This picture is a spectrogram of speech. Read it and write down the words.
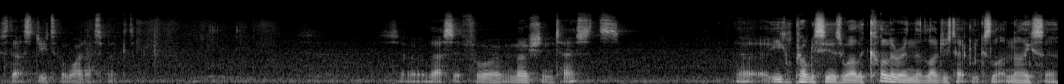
so that's due to the wide aspect. So that's it for motion tests. Uh, you can probably see as well the colour in the Logitech looks a lot nicer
